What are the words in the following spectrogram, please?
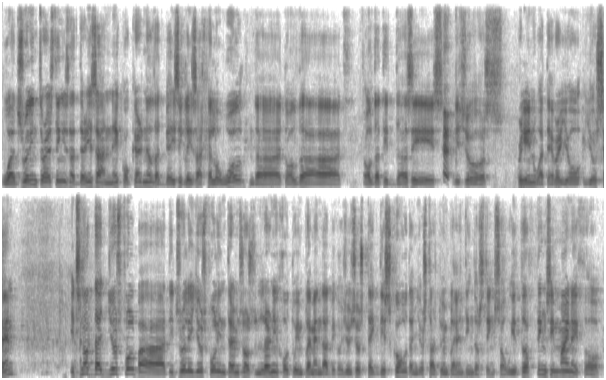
What's really interesting is that there is an echo kernel that basically is a hello world that all that all that it does is, is just print whatever you, you send. It's not that useful, but it's really useful in terms of learning how to implement that because you just take this code and you start to implementing those things. So with those things in mind, I thought,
